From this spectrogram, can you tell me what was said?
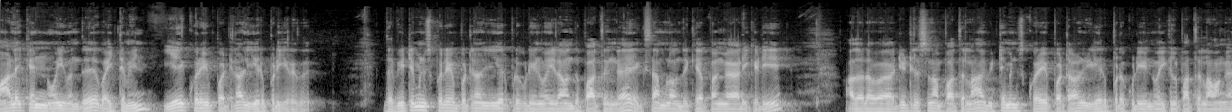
மாலைக்கண் நோய் வந்து வைட்டமின் ஏ குறைபாட்டினால் ஏற்படுகிறது. இந்த விட்டமின்ஸ் குறைபாட்டினால் ஏற்படக்கூடிய நோயெல்லாம் வந்து பார்த்துங்க. எக்ஸாமில் வந்து கேட்பாங்க அடிக்கடி. அதோட டீட்டெயில்ஸ்லாம் பார்த்துடலாம். விட்டமின்ஸ் குறைபாட்டால் ஏற்படக்கூடிய நோய்கள் பார்த்துடலாம் வாங்க.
